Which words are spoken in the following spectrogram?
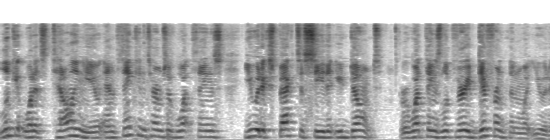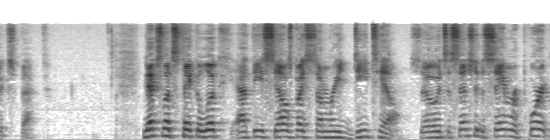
look at what it's telling you, and think in terms of what things you would expect to see that you don't, or what things look very different than what you would expect. Next, let's take a look at the sales by summary detail. So it's essentially the same report.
